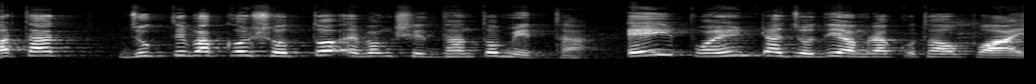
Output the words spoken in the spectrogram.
অর্থাৎ যুক্তিবাক্য সত্য এবং সিদ্ধান্ত মিথ্যা। এই পয়েন্টটা যদি আমরা কোথাও পাই,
